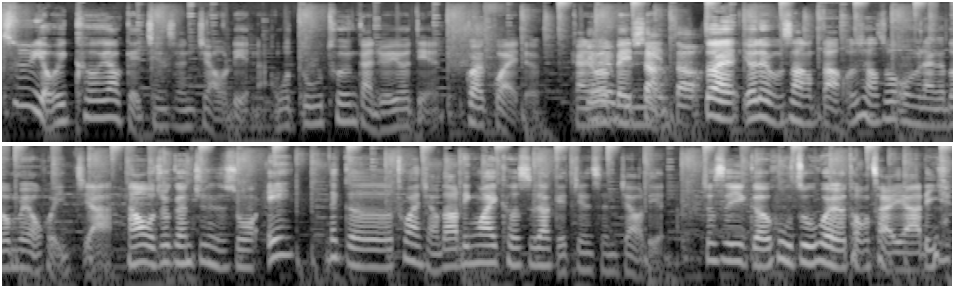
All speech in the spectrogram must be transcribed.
是不是有一颗要给健身教练啊？我独吞感觉有点怪怪的，感觉会被念对，有点不上道。我就想说，我们两个都没有回家，然后我就跟俊子说，哎、那个突然想到另外一颗是要给健身教练，就是一个互助会的同才压力。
